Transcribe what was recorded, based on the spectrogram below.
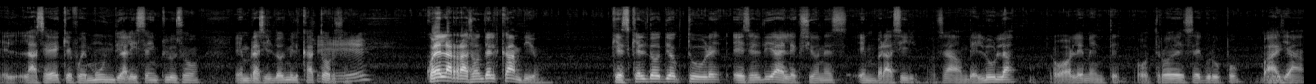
El- La sede que fue mundialista incluso en Brasil 2014. Sí. ¿Cuál es la razón del cambio? Que es que el 2 de octubre es el día de elecciones en Brasil, o sea, donde Lula, probablemente otro de ese grupo, vaya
